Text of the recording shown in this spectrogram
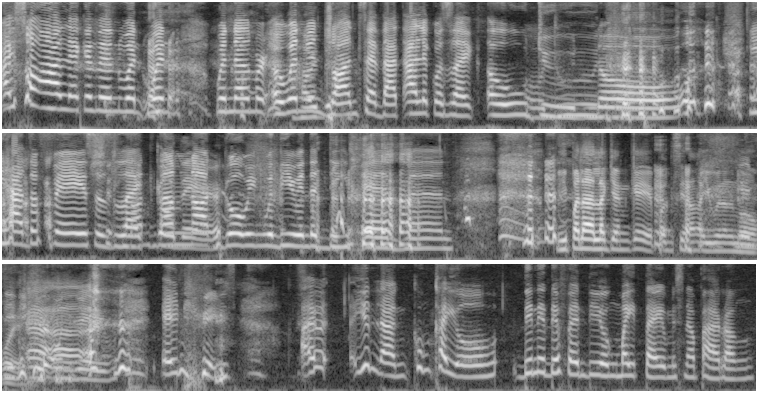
I saw Alec and then when when when Elmer uh, when when John said that Alec was like oh, dude, no he had the face is like not I'm there." not going with you in the deep end man May palalagyan ka eh pag sinangayunan mo ako eh. Ah, Anyways, ay, yun lang, kung kayo, dinedefend yung may times na parang,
